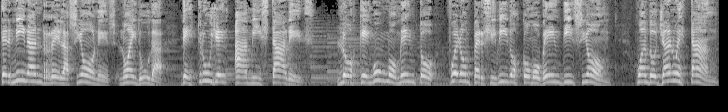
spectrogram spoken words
terminan relaciones, no hay duda, destruyen amistades, los que en un momento fueron percibidos como bendición, cuando ya no están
